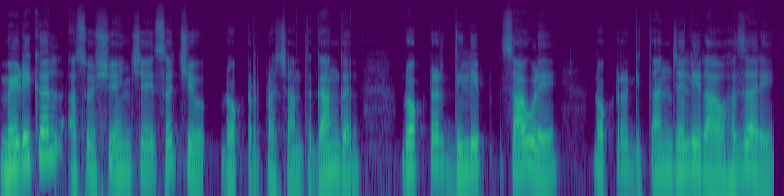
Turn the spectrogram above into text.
मेडिकल असोसिएशनचे सचिव doctor Prashant Gangal doctor Dilip Savale doctor Gitanjali Rao Hazare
